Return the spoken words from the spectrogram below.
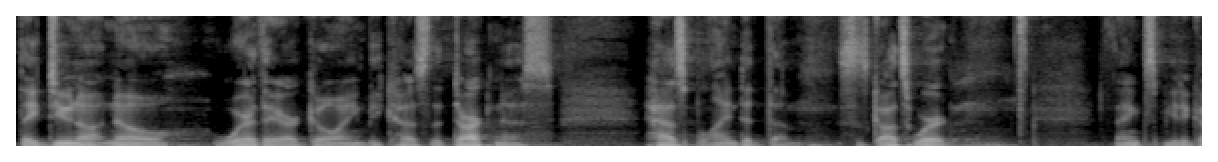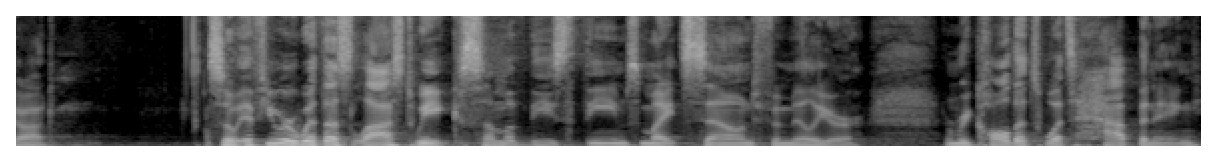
They do not know where they are going because the darkness has blinded them. This is God's word. Thanks be to God. So, if you were with us last week, some of these themes might sound familiar. And recall that's what's happening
